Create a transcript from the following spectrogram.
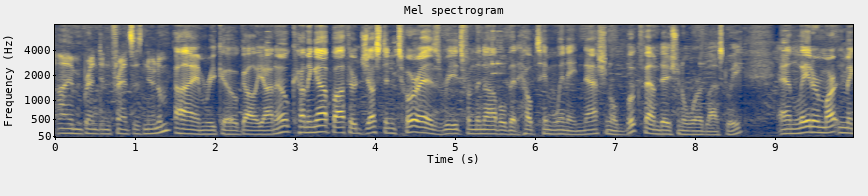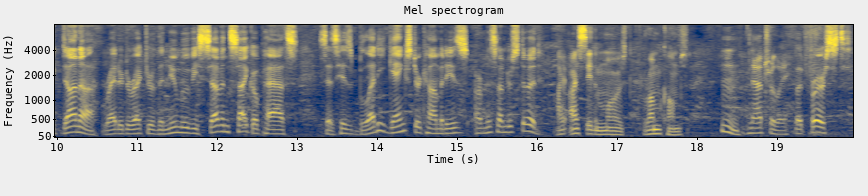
I'm Brendan Francis Newnham. I'm Rico Gagliano. Coming up, author Justin Torres reads from the novel that helped him win a National Book Foundation Award last week. And later, Martin McDonagh, writer director of the new movie Seven Psychopaths, says his bloody gangster comedies are misunderstood. I, I see them more as rom coms. Hmm. Naturally. But first,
